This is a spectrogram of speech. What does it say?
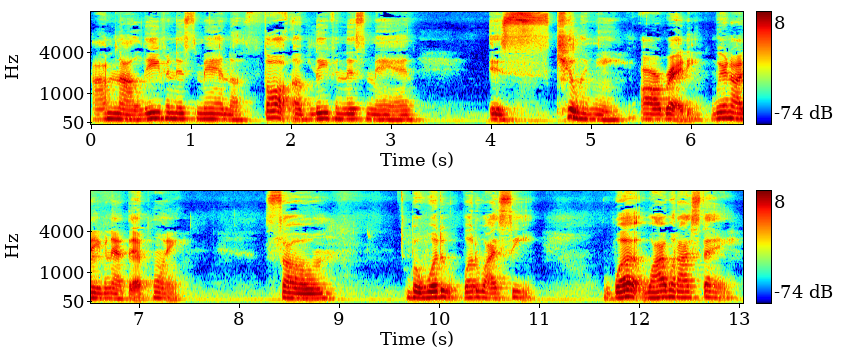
I'm not leaving this man. The thought of leaving this man is killing me already. We're not even at that point. So, but what do, what do I see? What why would I stay?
